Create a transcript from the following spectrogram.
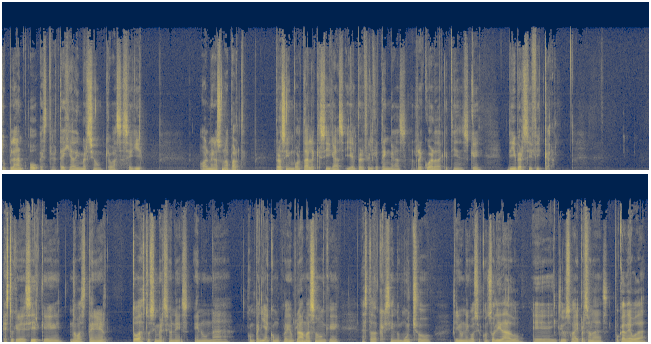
tu plan o estrategia de inversión que vas a seguir, o al menos una parte. Pero sin importar la que sigas y el perfil que tengas, recuerda que tienes que diversificar. Esto quiere decir que no vas a tener todas tus inversiones en una compañía, como por ejemplo Amazon, que ha estado creciendo mucho, tiene un negocio consolidado, e incluso hay personas, poca deuda,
